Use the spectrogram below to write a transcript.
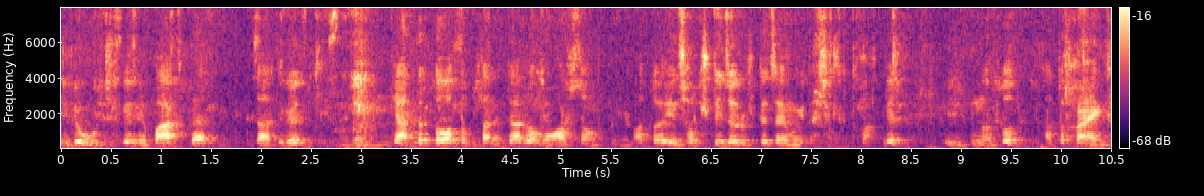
энэ үйлчлэгээний багтай за тэгээд театрт болон планетариум орсон одоо энэ сургалтын зорилттой зарим үед ашиглагдах байх гээд энд нь бол тодорхой анги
